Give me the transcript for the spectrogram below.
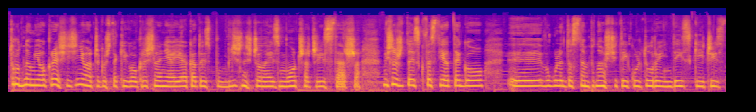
trudno mi określić. Nie ma czegoś takiego określenia, jaka to jest publiczność, czy ona jest młodsza, czy jest starsza. Myślę, że to jest kwestia tego y, w ogóle dostępności tej kultury indyjskiej, czy jest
